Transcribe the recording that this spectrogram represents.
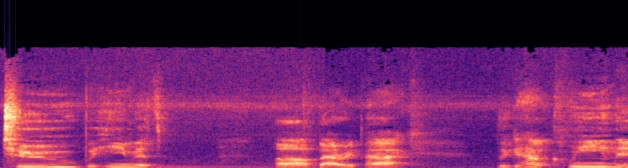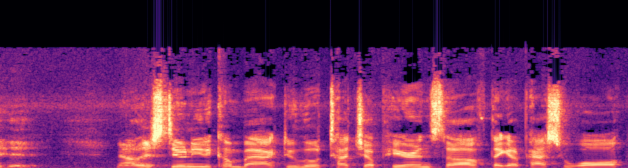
Two behemoth uh, battery pack. Look at how clean they did it. Now they still need to come back, do a little touch up here and stuff. They got to patch the wall.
